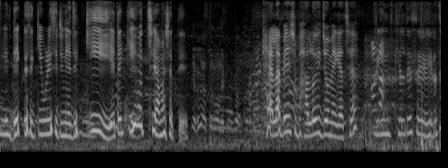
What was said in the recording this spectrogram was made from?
উনি দেখতেছে কিউরিসিটি নিয়ে যে কি? এটা কি হচ্ছে আমার সাথে? খেলা বেশ ভালোই জমে গেছে। প্রিন্স খেলতেছে, এটা তো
